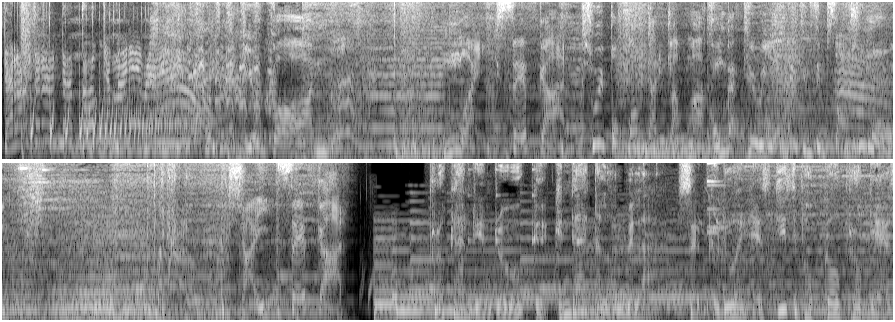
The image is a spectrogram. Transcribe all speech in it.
แต่เราจะเริ่มเติบโตกลับมาได้แล้วแต่เดี๋ยวก่อน ใหม่เซฟการ์ดช่วยปกป้องการกลับมาของแบคทีเรียได้ถึง 12 ชั่วโมง ใช้เซฟการ์ดเพราะการเรียนรู้เกิดขึ้นได้ตลอดเวลา เสริมเข้าด้วย S26 Go Progress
